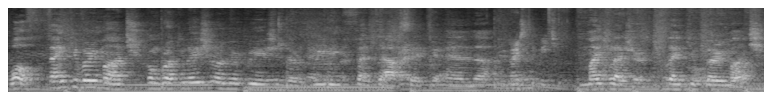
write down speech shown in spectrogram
Well, thank you very much. Congratulations on your creation. They're really fantastic, and uh, Nice to meet you. my pleasure. Thank you very much.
